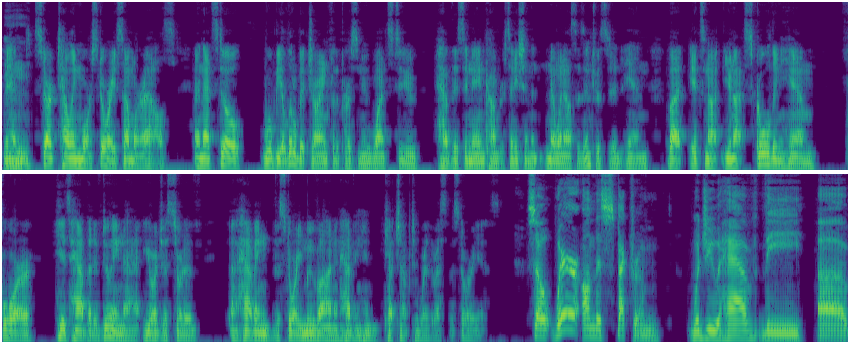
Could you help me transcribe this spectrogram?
and start telling more story somewhere else, and that still will be a little bit jarring for the person who wants to have this inane conversation that no one else is interested in. But it's not you're not scolding him for his habit of doing that. You're just sort of uh, having the story move on and having him catch up to where the rest of the story is. So where on this spectrum would you have the uh,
